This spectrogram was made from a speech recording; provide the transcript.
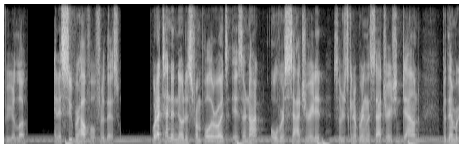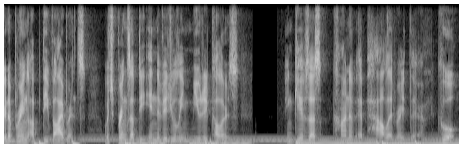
for your look and is super helpful for this. What I tend to notice from Polaroids is they're not oversaturated, so we're just gonna bring the saturation down, but then we're gonna bring up the vibrance, which brings up the individually muted colors and gives us kind of a palette right there. Cool.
